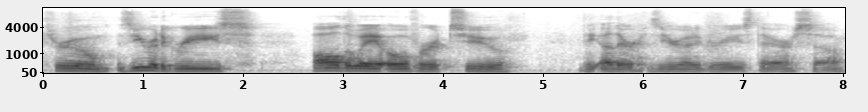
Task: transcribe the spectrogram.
through zero degrees all the way over to the other zero degrees there. So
